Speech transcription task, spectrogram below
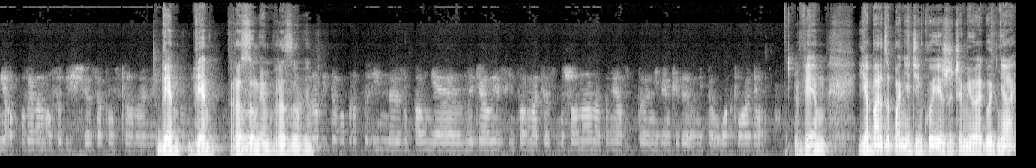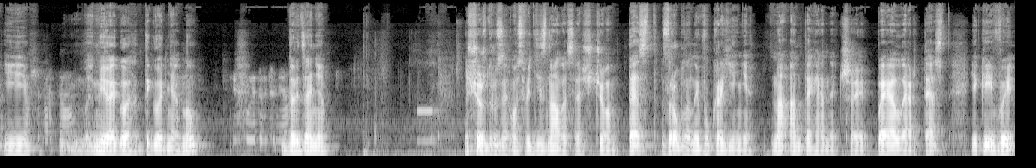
nie odpowiadam osobiście za tą stronę. Więc Wiem, wiem, rozumiem, rozumiem. Robi to po prostu inny zupełnie wydział, jest informacja zgłoszona, natomiast e, nie wiem kiedy oni to uaktualnią. Wiem. Ja bardzo Panie dziękuję, życzę miłego dnia i Proszę bardzo. miłego tygodnia. Ну, Dziękuję, do widzenia. До widzenia. Ну що ж, друзі, ось ви дізналися, що тест зроблений в Україні на антигени чи ПЛР-тест, який ви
